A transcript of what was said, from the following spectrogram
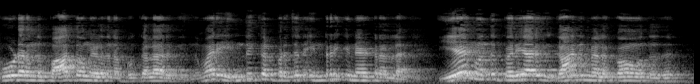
கூட இருந்து பார்த்தவங்க எழுதின புக்கெல்லாம் இருக்கு. இந்த மாதிரி இந்துக்கள் பிரச்சனை இன்றைக்கு நேற்று இல்லை ஏன் வந்து பெரியாருக்கு காந்தி மேலே கோபம் வந்தது?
